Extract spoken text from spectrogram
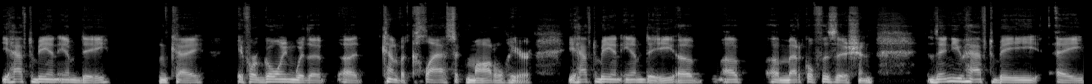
you have to be an md okay? If we're going with a, a kind of a classic model here you have to be an md a, a, a medical physician. Then you have to be a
